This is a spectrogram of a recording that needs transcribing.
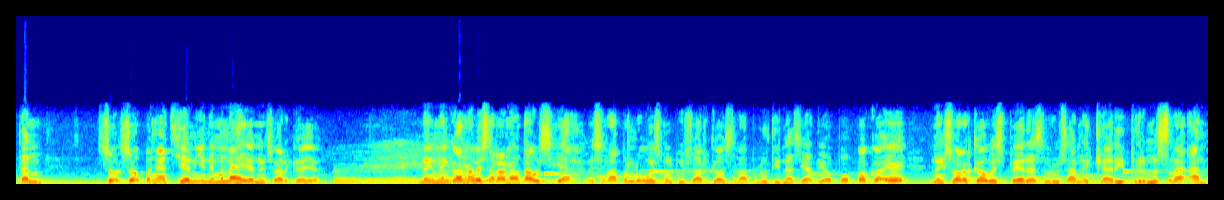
dan sok-sok pengajian ini meneh ya ning surga ya. Ning ning kono wis ora ono tausiah, wis ora perlu wis mlebu surga, wis ora perlu dinasihati apa. Pokoke ning surga wis beres urusane gari bermesraan.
